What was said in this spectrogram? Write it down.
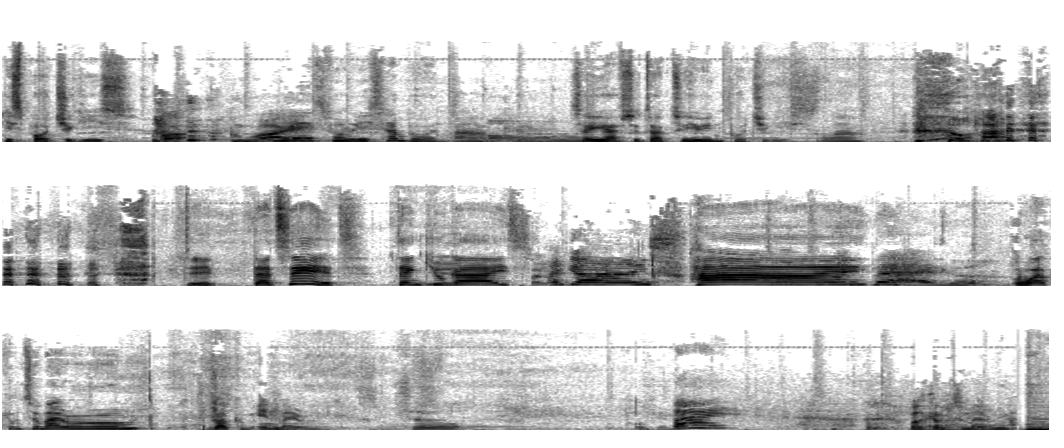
He's Portuguese. Why? Yes, from Lisbon. Ah, okay. So you have to talk to him in Portuguese. Olá. Th- That's it. Thank you guys. Hi guys. Hi. Bag. Welcome to my room. Welcome in my room. So, okay. bye. Welcome to my room.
